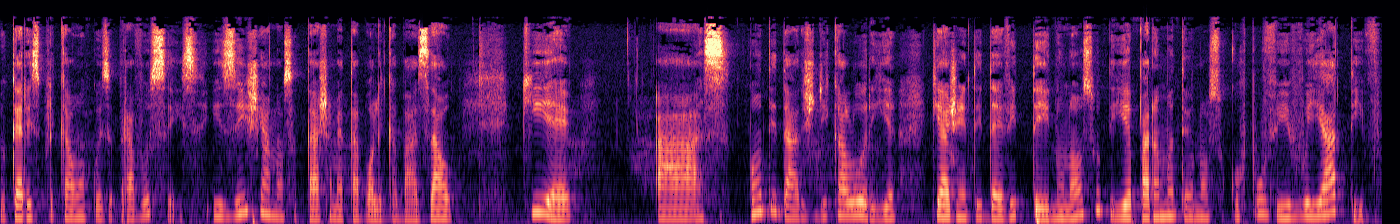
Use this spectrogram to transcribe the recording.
eu quero explicar uma coisa para vocês. Existe a nossa taxa metabólica basal, que é as quantidades de caloria que a gente deve ter no nosso dia para manter o nosso corpo vivo e ativo,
